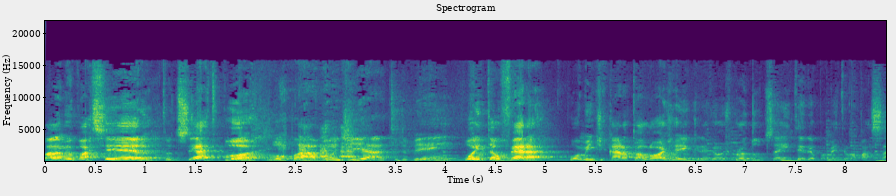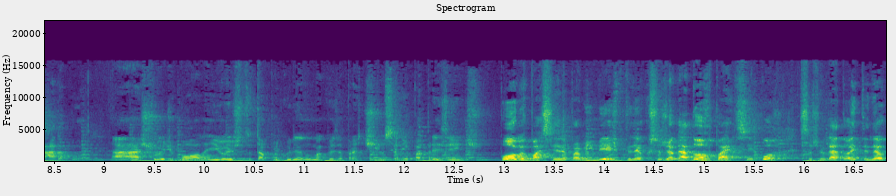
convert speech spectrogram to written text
Fala, meu parceiro, tudo certo, pô? Opa, bom dia, tudo bem? Pô, então, fera, pô, me indicaram a tua loja aí, queria ver uns produtos aí, entendeu? Pra meter uma passada, pô. Ah, show de bola. E hoje tu tá procurando alguma coisa pra ti ou seria pra presente? Pô, meu parceiro, é pra mim mesmo, entendeu? Porque eu sou jogador, pai. Você, pô, sou jogador, entendeu?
